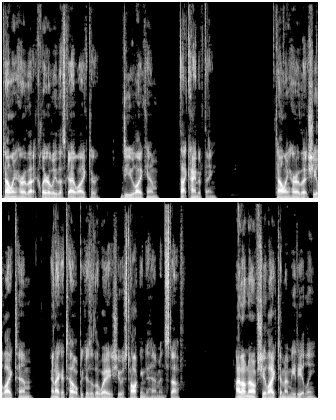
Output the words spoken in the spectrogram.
telling her that clearly this guy liked her. Do you like him? That kind of thing telling her that she liked him, and I could tell because of the way she was talking to him and stuff. I don't know if she liked him immediately,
